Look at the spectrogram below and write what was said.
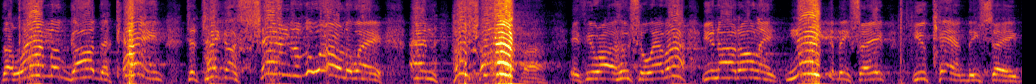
the Lamb of God that came to take our sins of the world away. And whosoever, if you are whosoever, you not only need to be saved, you can be saved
